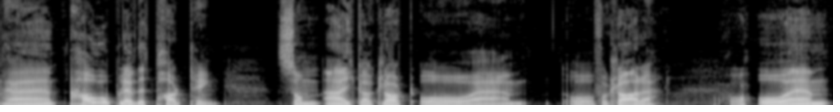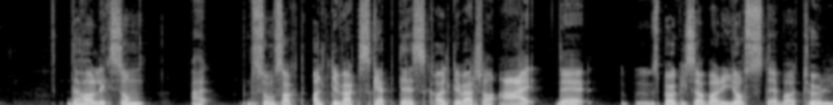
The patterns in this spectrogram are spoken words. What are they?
eh, jeg har opplevd et par ting som jeg ikke har klart å, eh, å forklare. Og eh, det har liksom jeg, Som sagt, alltid vært skeptisk. Alltid vært sånn Nei, det spøkelser er bare joss, det er bare tull.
